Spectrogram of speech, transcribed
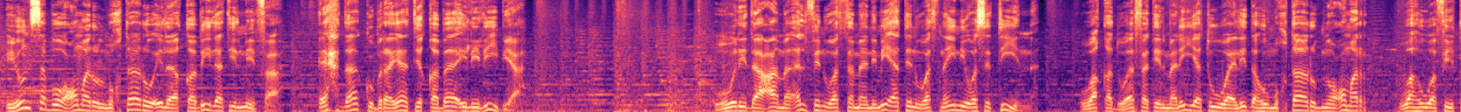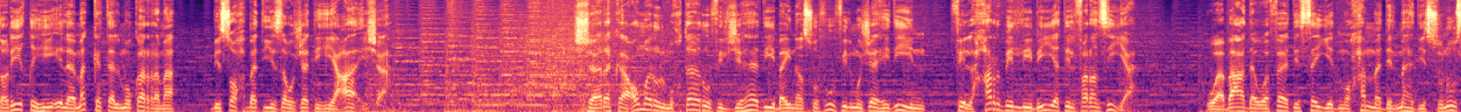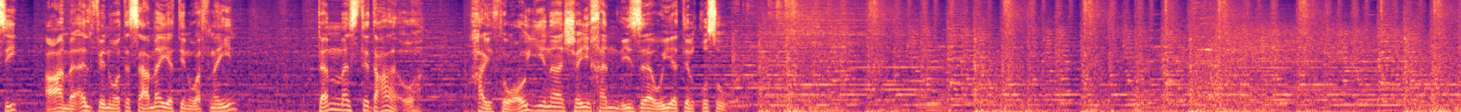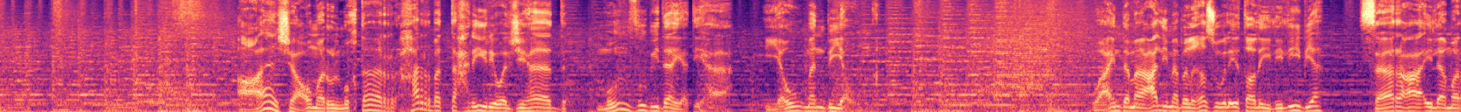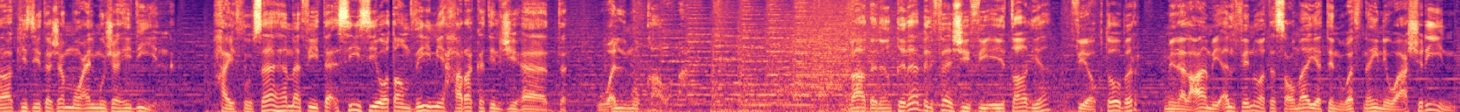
ينسب عمر المختار إلى قبيلة المنفى إحدى كبريات قبائل ليبيا. ولد عام 1862 وقد وافت المنية والده مختار بن عمر وهو في طريقه إلى مكة المكرمة بصحبة زوجته عائشة. شارك عمر المختار في الجهاد بين صفوف المجاهدين في الحرب الليبية الفرنسية. وبعد وفاة السيد محمد المهدي السنوسي عام 1902 تم استدعاؤه حيث عين شيخا لزاوية القصور. عاش عمر المختار حرب التحرير والجهاد منذ بدايتها يوما بيوم. وعندما علم بالغزو الإيطالي لليبيا سارع إلى مراكز تجمع المجاهدين حيث ساهم في تأسيس وتنظيم حركة الجهاد والمقاومة. بعد الانقلاب الفاشي في إيطاليا في أكتوبر من العام 1922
